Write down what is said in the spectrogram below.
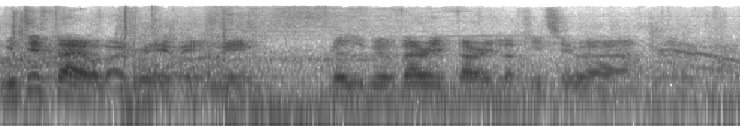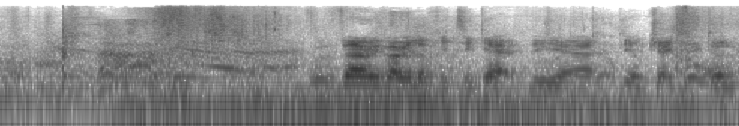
We did fail though, really. I mean, we're, we were very, very lucky to. Uh, we were very, very lucky to get the uh, the objective done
